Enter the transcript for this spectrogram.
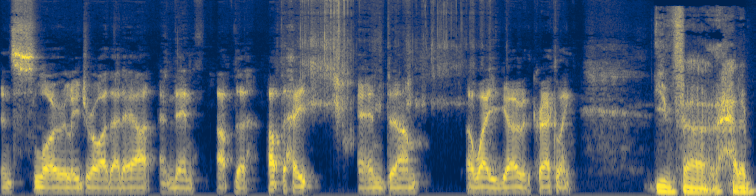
and slowly dry that out, and then up the up the heat, and um, away you go with the crackling. You've uh, had a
